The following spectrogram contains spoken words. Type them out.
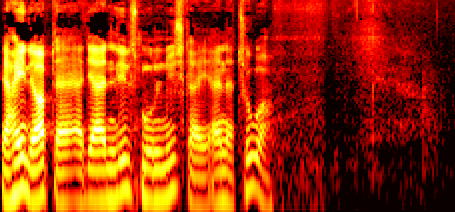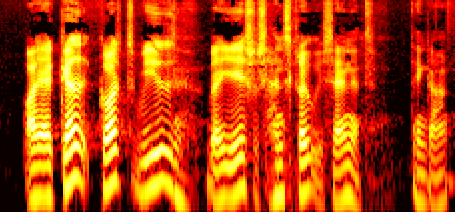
Jeg har egentlig opdaget, at jeg er en lille smule nysgerrig af natur. Og jeg gad godt vide, hvad Jesus han skrev i sandet dengang.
